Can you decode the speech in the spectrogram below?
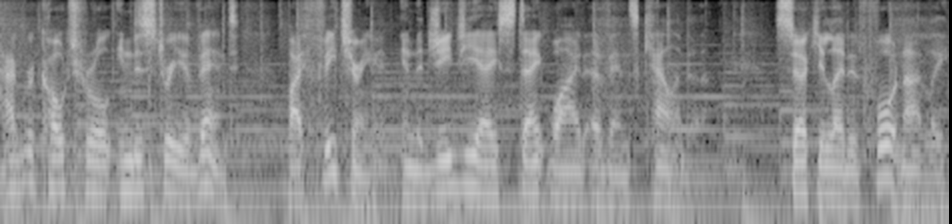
agricultural industry event by featuring it in the GGA statewide events calendar. Circulated fortnightly,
